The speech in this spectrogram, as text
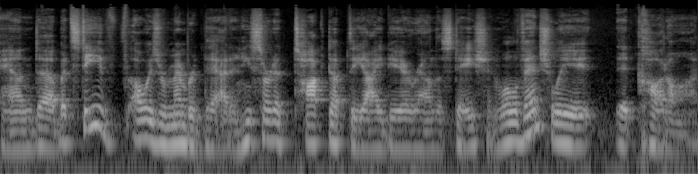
And uh, but Steve always remembered that, and he sort of talked up the idea around the station. Well, eventually it, it caught on.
